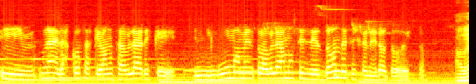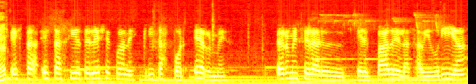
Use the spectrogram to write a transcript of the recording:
Y una de las cosas que vamos a hablar es que en ningún momento hablamos es de dónde se generó todo esto. A ver. Esta, estas siete leyes fueron escritas por Hermes. Hermes era el, el padre de la sabiduría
